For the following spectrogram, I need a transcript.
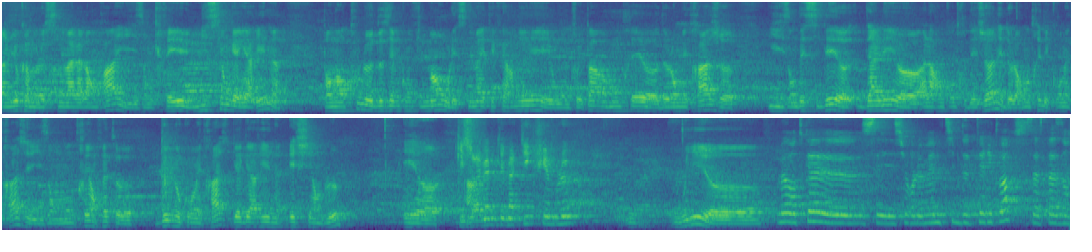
un lieu comme le cinéma L'Alhambra, ils ont créé une mission Gagarine pendant tout le deuxième confinement où les cinémas étaient fermés et où on ne pouvait pas montrer de long métrage ils ont décidé d'aller à la rencontre des jeunes et de leur montrer des courts-métrages et ils ont montré en fait deux de nos courts-métrages, Gagarine et Chien Bleu, euh, qui sont la même thématique, Chien Bleu Oui. Euh... en tout cas, euh, c'est sur le même type de territoire, parce que ça se passe dans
